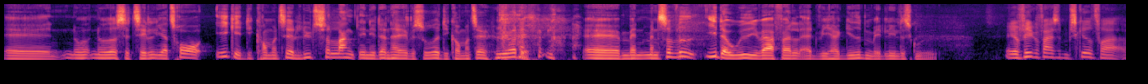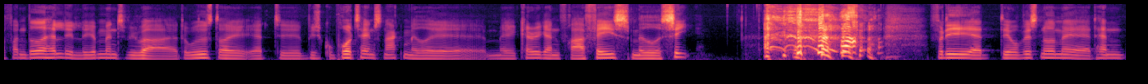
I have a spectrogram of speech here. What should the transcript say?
øh, noget, noget at se til. Jeg tror ikke, de kommer til at lytte så langt ind i den her episode, at de kommer til at høre det. øh, men, men så ved I derude i hvert fald, at vi har givet dem et lille skud ud. Jeg fik jo faktisk en besked fra, fra den bedre halvdel hjemme, mens vi var derude, støj, at øh, vi skulle prøve at tage en snak med, øh, med Kerrigan fra Face med C. Fordi at det var vist noget med, at han,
